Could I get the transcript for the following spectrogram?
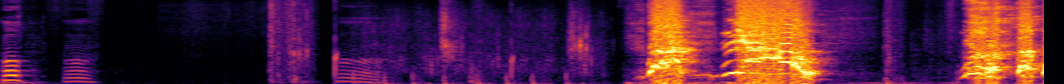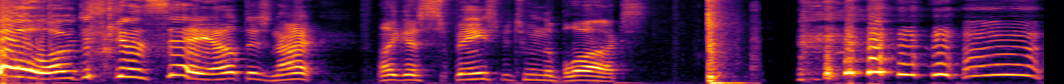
Oh, oh. Oh. Ah! No! No! I was just gonna say, I hope there's not like a space between the blocks.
